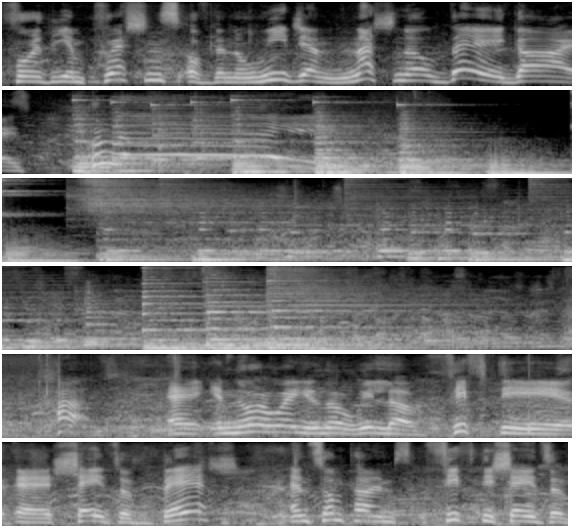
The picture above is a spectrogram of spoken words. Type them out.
for the impressions of the Norwegian National Day, guys? Hooray! Uh, in Norway, you know, we love 50 uh, shades of beige and sometimes 50 shades of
